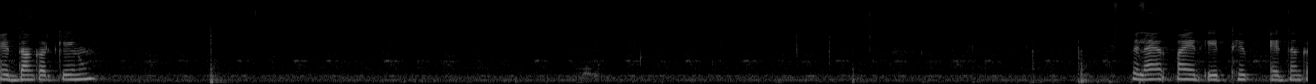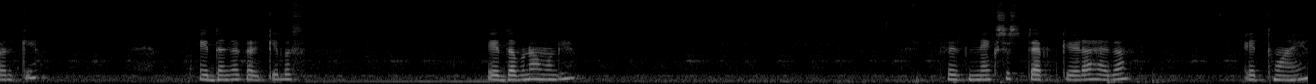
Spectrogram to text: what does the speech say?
ਇਦਾਂ ਕਰਕੇ ਇਹਨੂੰ ਪਹਿਲਾਂ ਆਪਾਂ ਇੱਥੇ ਇਦਾਂ ਕਰਕੇ ਇਦਾਂ ਜਿਹਾ ਕਰਕੇ ਬਸ ਇਦਾਂ ਬਣਾਵਾਂਗੇ। ਫਿਰ ਨੈਕਸਟ ਸਟੈਪ ਕਿਹੜਾ ਹੈਗਾ? ਇੱਥੋਂ ਆਏ।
